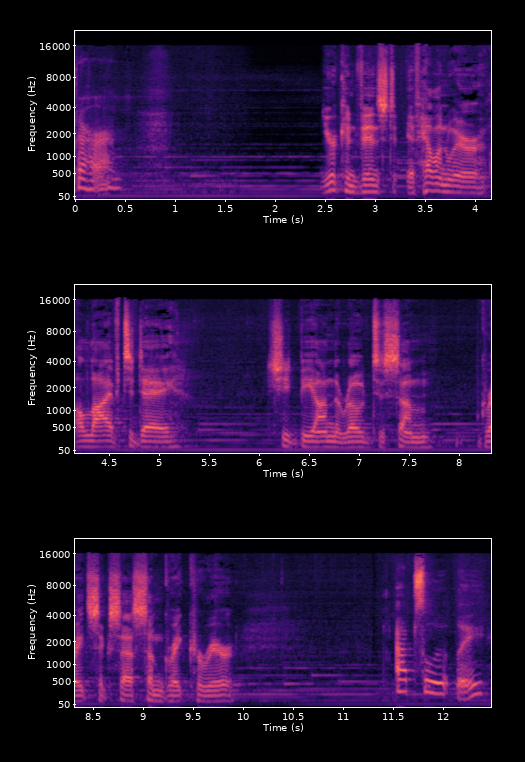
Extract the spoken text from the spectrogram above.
to her. You're convinced if Helen were alive today, she'd be on the road to some great success, some great career? Absolutely.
